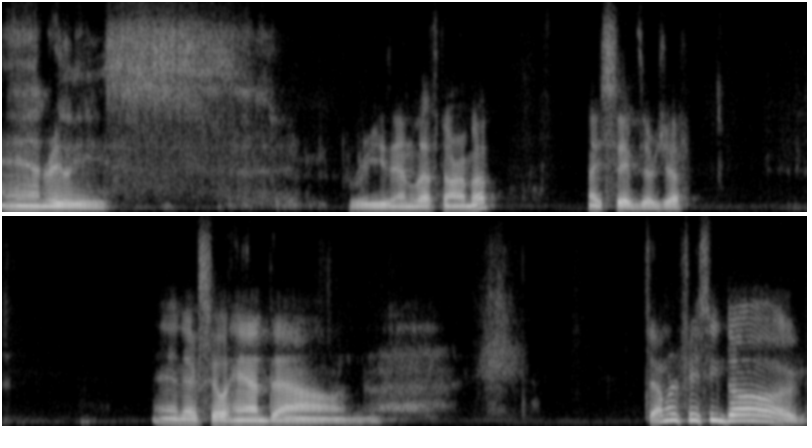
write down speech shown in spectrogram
And release. Breathe in, left arm up. Nice save there, Jeff. And exhale, hand down. Downward facing dog.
